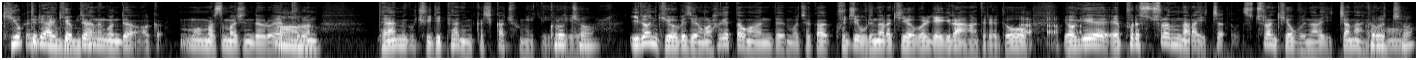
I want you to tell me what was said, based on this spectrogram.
기업들이 하는 기업들이 겁니까? 하는 건데 아까 뭐 말씀하신 대로 애플은 아. 대한민국 GDP 아닙니까 시가총액이. 그렇죠. 이런 기업에서 이런 걸 하겠다고 하는데 뭐 제가 굳이 우리나라 기업을 얘기를 안 하더라도 여기에 애플에 수출하는 나라 있자 수출한 기업 우리나라 있잖아요. 그렇죠.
